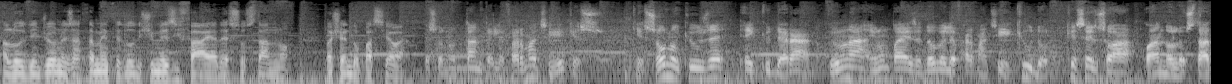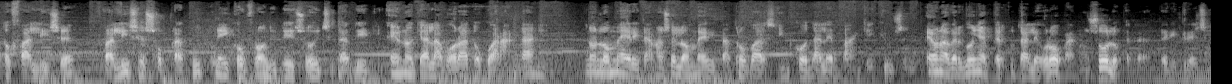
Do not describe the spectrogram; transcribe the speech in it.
all'ordine del giorno esattamente 12 mesi fa e adesso stanno facendo passi avanti. Sono tante le farmacie che che sono chiuse e chiuderanno. In, una, in, un paese dove le farmacie chiudono, che senso ha quando lo Stato fallisce? Fallisce soprattutto nei confronti dei suoi cittadini. È uno che ha lavorato 40 anni non lo merita, non se lo merita trovarsi in coda alle banche chiuse. È una vergogna per tutta l'Europa, non solo per, per i greci.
